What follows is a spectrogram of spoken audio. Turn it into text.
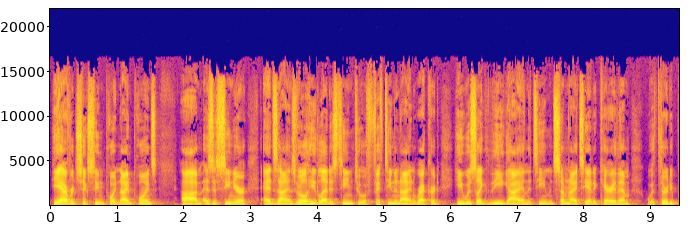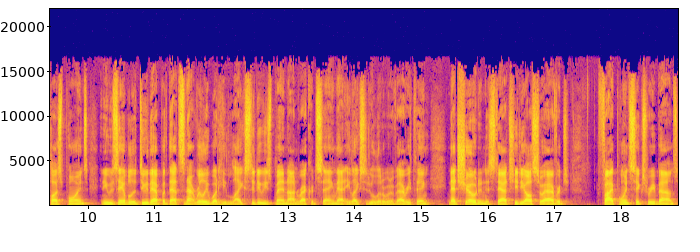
He averaged 16.9 points um, as a senior at Zionsville, he led his team to a 15 9 record. He was like the guy on the team, and some nights he had to carry them with 30 plus points, and he was able to do that. But that's not really what he likes to do. He's been on record saying that he likes to do a little bit of everything. And that showed in his stat sheet. He also averaged 5.6 rebounds,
